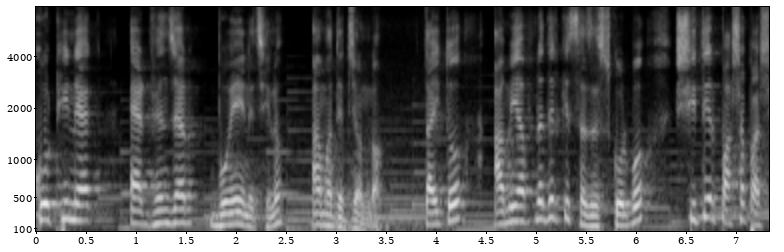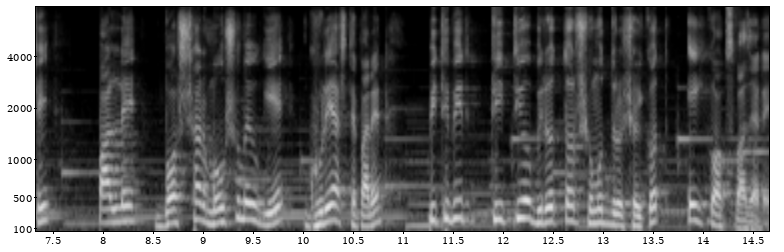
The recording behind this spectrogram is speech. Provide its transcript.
কঠিন এক অ্যাডভেঞ্চার বয়ে এনেছিল আমাদের জন্য। তাই তো আমি আপনাদেরকে সাজেস্ট করব, শীতের পাশাপাশি পারলে বর্ষার মৌসুমেও গিয়ে ঘুরে আসতে পারেন পৃথিবীর তৃতীয় বৃহত্তর সমুদ্র সৈকত এই কক্সবাজারে।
